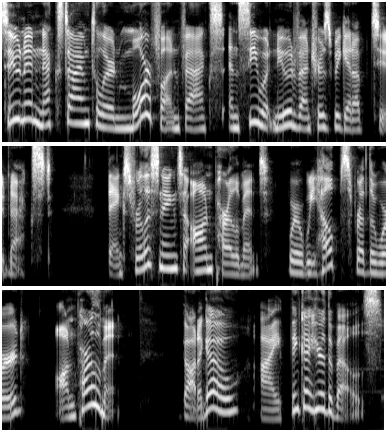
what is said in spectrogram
Tune in next time to learn more fun facts and see what new adventures we get up to next. Thanks for listening to On Parliament, where we help spread the word on Parliament. Gotta go. I think I hear the bells.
